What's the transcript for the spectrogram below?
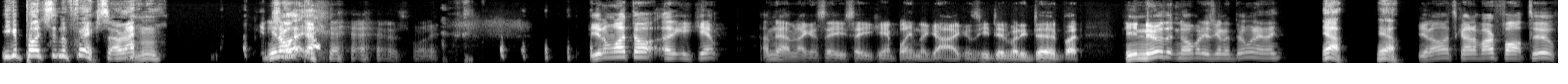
you get punched in the face. All right? Mhm. You know what? That's funny. you know what though? Uh, you can't. I'm not. I'm not gonna say you say you can't blame the guy because he did what he did, but he knew that nobody's gonna do anything. Yeah, yeah. You know, it's kind of our fault too.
